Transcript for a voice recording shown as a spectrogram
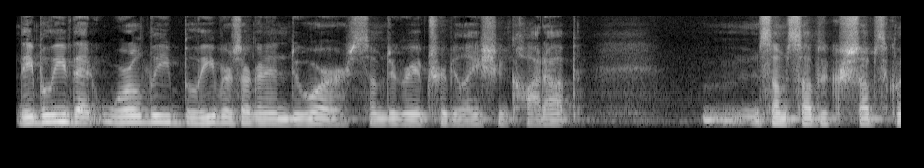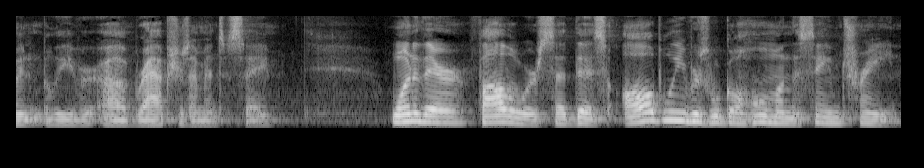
They believe that worldly believers are going to endure some degree of tribulation caught up, some subsequent believer uh, raptures, I meant to say. One of their followers said this All believers will go home on the same train,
